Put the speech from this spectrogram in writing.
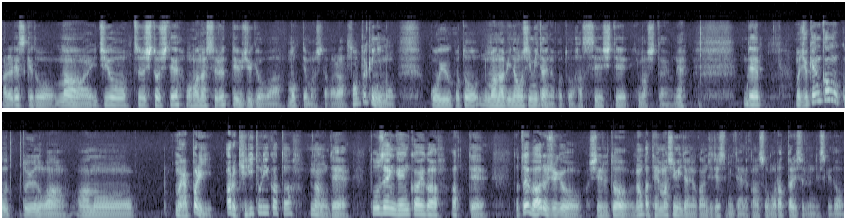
あれですけどまあ一応通知としてお話しするっていう授業は持ってましたからその時にもこういうこと学び直しみたいなことは発生していましたよね。でまあ、受験科目というのはあの、まあ、やっぱりある切り取り方なので当然限界があって例えばある授業をしてるとなんかテーマ誌みたいな感じですみたいな感想をもらったりするんですけど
